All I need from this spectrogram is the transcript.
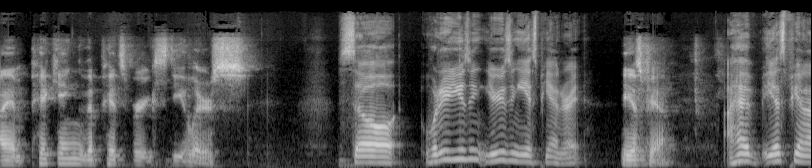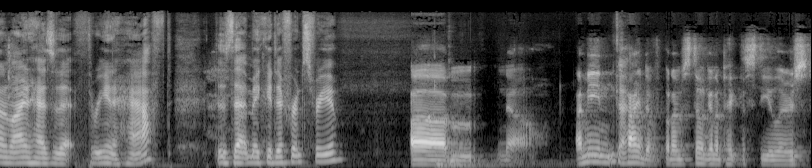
I am picking the Pittsburgh Steelers. So, what are you using? You're using ESPN, right? ESPN. I have ESPN on mine has it at three and a half. Does that make a difference for you? Um, no. I mean, Okay. kind of, but I'm still going to pick the Steelers.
